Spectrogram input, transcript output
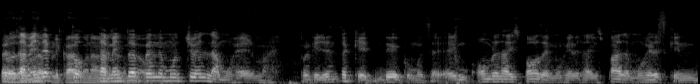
Pero también, de- to- también la depende mucho en la mujer, ma. Porque yo siento que, digo, como se- hay hombres avispados, hay mujeres avispadas. Hay mujeres que,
